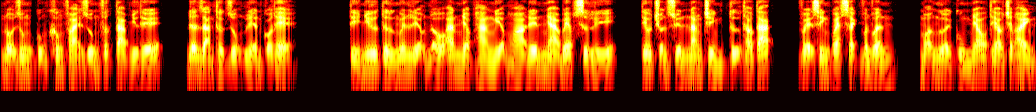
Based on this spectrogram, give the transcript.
nội dung cũng không phải dùng phức tạp như thế, đơn giản thực dụng liền có thể. Tỷ như từ nguyên liệu nấu ăn nhập hàng nghiệm hóa đến nhà bếp xử lý, tiêu chuẩn xuyến năng trình tự thao tác vệ sinh quét sạch vân vân, mọi người cùng nhau theo chấp hành.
